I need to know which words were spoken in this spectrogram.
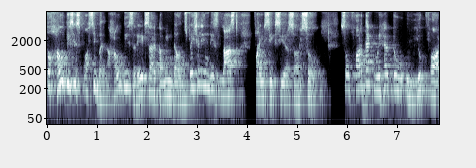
So how this is possible, how these rates are coming down, especially in these last five, six years or so. So for that, we have to look for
